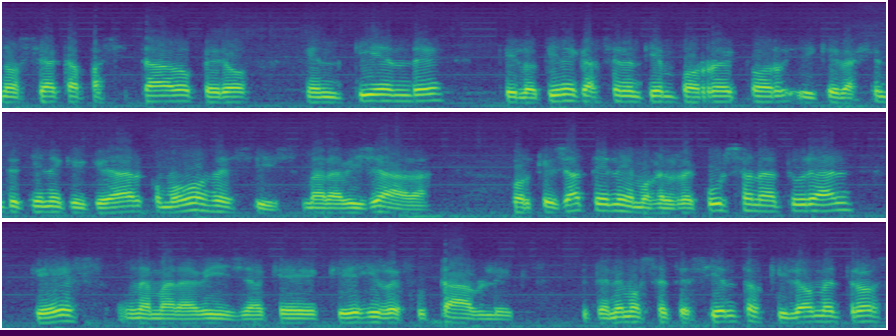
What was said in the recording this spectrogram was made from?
no se ha capacitado, pero entiende que lo tiene que hacer en tiempo récord y que la gente tiene que quedar, como vos decís, maravillada, porque ya tenemos el recurso natural que es una maravilla, que, que es irrefutable, que tenemos 700 kilómetros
